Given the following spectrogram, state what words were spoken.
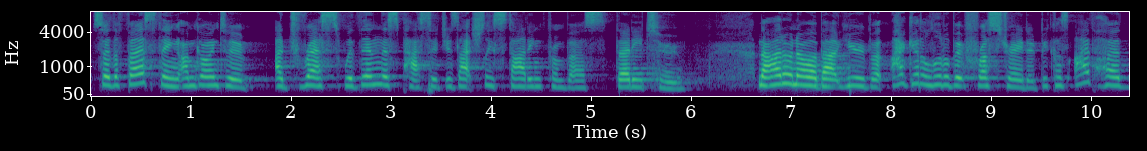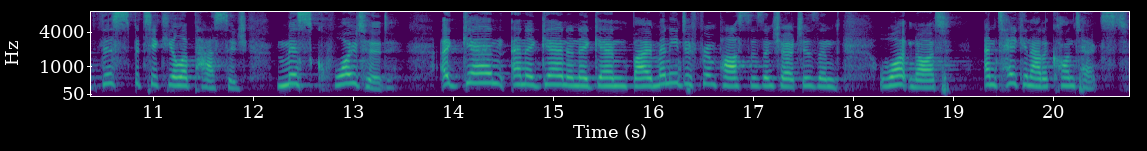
So the first thing I'm going to address within this passage is actually starting from verse 32. Now, I don't know about you, but I get a little bit frustrated because I've heard this particular passage misquoted again and again and again by many different pastors and churches and whatnot and taken out of context.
